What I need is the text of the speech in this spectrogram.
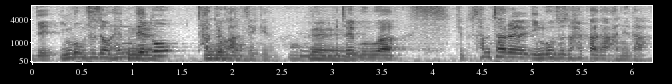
이제 인공 수정을 했는데도 네. 자녀가 안. 생기는 거예요. 네. 그래서 저희 부부가 3차를 인공 수정 할까 다 아니다.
